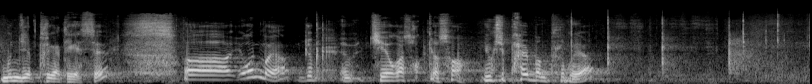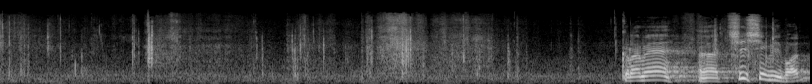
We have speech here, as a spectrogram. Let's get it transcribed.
문제풀이가 되겠어요. 어, 이건 뭐야? 좀 지호가 섞여서 68번 풀고요. 그 다음에 71번.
